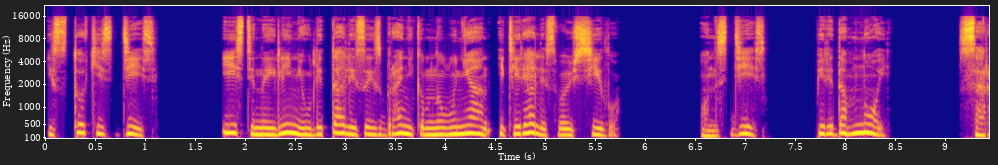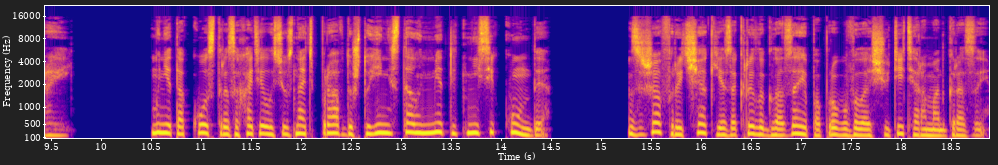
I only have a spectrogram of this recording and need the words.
Истоки здесь, Истинные линии улетали за избранником на Лунян и теряли свою силу. Он здесь, передо мной. Сарей. Мне так остро захотелось узнать правду, что я не стала медлить ни секунды. Сжав рычаг, я закрыла глаза и попробовала ощутить аромат грозы.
